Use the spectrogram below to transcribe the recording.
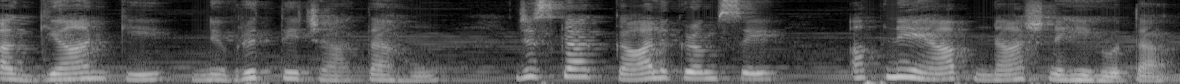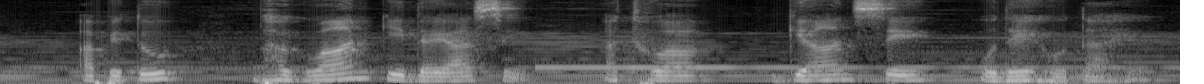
अज्ञान की निवृत्ति चाहता हूँ, जिसका कालक्रम से अपने आप नाश नहीं होता। अपितु भगवान की दया से अथवा ज्ञान से उदय होता है।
